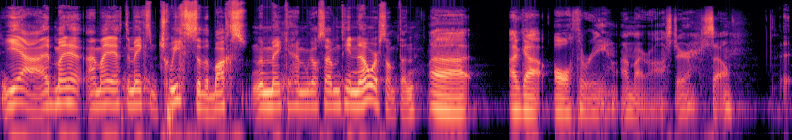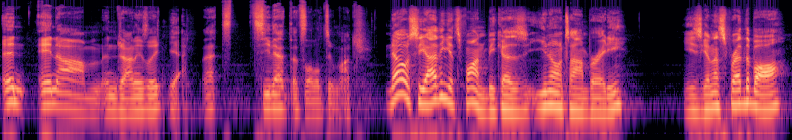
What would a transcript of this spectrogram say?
yeah. I might have, I might have to make some tweaks to the Bucks and make him go seventeen zero or something. Uh, I've got all three on my roster. So and in um in Johnny's league. Yeah. that's see that that's a little too much. no, see, I think it's fun because you know Tom Brady, he's going to spread the ball.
